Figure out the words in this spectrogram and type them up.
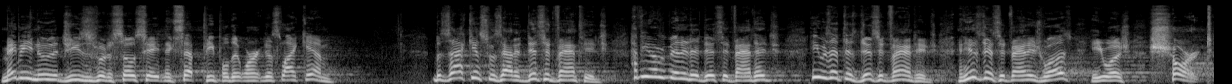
Maybe he knew that Jesus would associate and accept people that weren't just like him. But Zacchaeus was at a disadvantage. Have you ever been at a disadvantage? He was at this disadvantage, and his disadvantage was he was short.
